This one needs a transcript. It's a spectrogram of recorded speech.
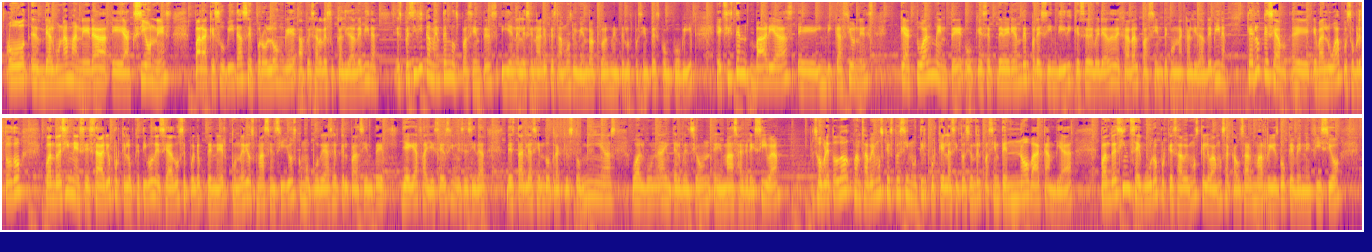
o eh, de alguna manera eh, acciones para que su vida se prolongue a pesar de su calidad de vida? Específicamente en los pacientes y en el escenario que estamos viviendo actualmente, los pacientes con COVID, existen varias eh, indicaciones que actualmente o que se deberían de prescindir y que se debería de dejar al paciente con una calidad de vida. ¿Qué es lo que se eh, evalúa? Pues sobre todo cuando es innecesario, porque el objetivo deseado se puede obtener con medios más sencillos, como podría ser que el paciente llegue a fallecer sin necesidad de estarle haciendo traqueostomías o alguna intervención eh, más agresiva sobre todo cuando sabemos que esto es inútil porque la situación del paciente no va a cambiar, cuando es inseguro porque sabemos que le vamos a causar más riesgo que beneficio,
